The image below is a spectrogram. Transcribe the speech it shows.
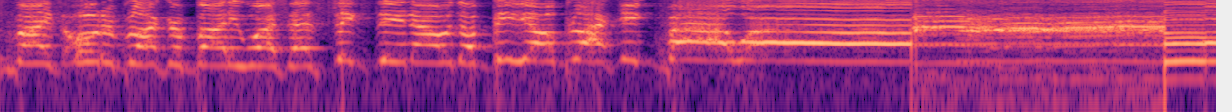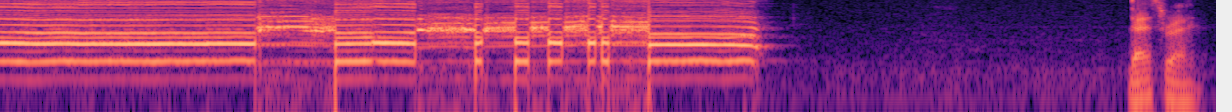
Spice Odor Blocker Body Wash has 16 hours of BO blocking power! That's right.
